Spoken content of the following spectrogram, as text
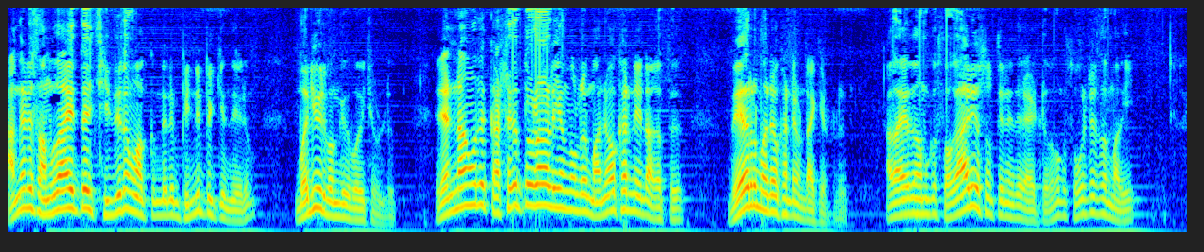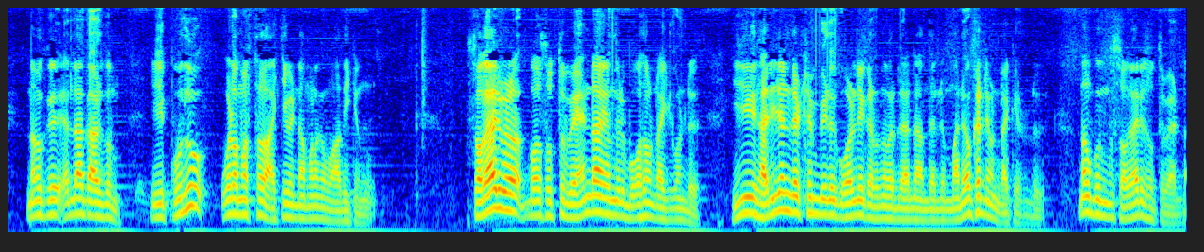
അങ്ങനെ സമുദായത്തെ ശിഥിലമാക്കുന്നതിനും ഭിന്നിപ്പിക്കുന്നതിനും വലിയൊരു പങ്ക് ഇത് വഹിച്ചിട്ടുണ്ട്. രണ്ടാമത് കർഷക തൊഴിലാളി എന്നുള്ള മനോഘടനയുടെ അകത്ത് വേറൊരു മനോഘടന ഉണ്ടാക്കിയിട്ടുണ്ട്. അതായത് നമുക്ക് സ്വകാര്യ സ്വത്തിനെതിരായിട്ട് നമുക്ക് സോഷ്യലിസം മതി. നമുക്ക് എല്ലാ കാലത്തും ഈ പൊതു ഉടമസ്ഥതാക്കി വേണ്ടി നമ്മളങ്ങ് വാദിക്കുന്നു. സ്വകാര്യ സ്വത്ത് വേണ്ട എന്നൊരു ബോധം ഉണ്ടാക്കിക്കൊണ്ട് ഈ ഹരിജൻ ലക്ഷം വീട് കോളനി കിടന്നവരെല്ലാം എന്തായാലും മനോഹരനെ ഉണ്ടാക്കിയിട്ടുണ്ട്. നമുക്കൊന്നും സ്വകാര്യ സ്വത്ത് വേണ്ട.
